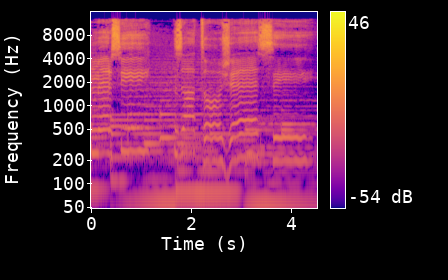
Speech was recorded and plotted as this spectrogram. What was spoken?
Merci za to, že si.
